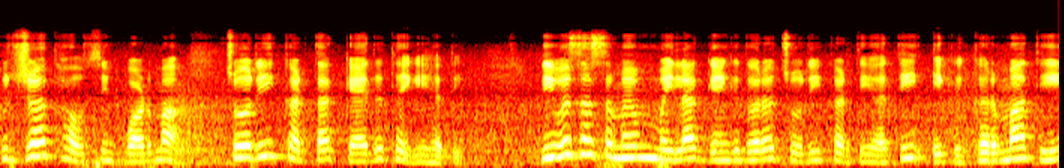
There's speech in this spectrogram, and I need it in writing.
ગુજરાત હાઉસિંગ બોર્ડમાં ચોરી કરતા કેદ થઈ ગઈ હતી. દિવસના સમયમાં મહિલા ગેંગ દ્વારા ચોરી કરતી હતી. એક ઘરમાંથી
